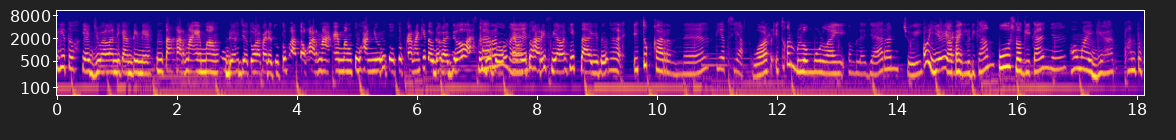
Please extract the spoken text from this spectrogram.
lagi tuh yang jualan di kantinnya. Entah karena emang udah jadwalnya pada tutup atau karena emang Tuhan nyuruh tutup karena kita udah gak jelas gitu. Karena- emang itu hari sial kita gitu. Nah, itu karena tiap siakwar itu kan belum mulai pembelajaran, cuy. oh iya ya? Ngapain lu di kampus logikanya? Oh my god, pantes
